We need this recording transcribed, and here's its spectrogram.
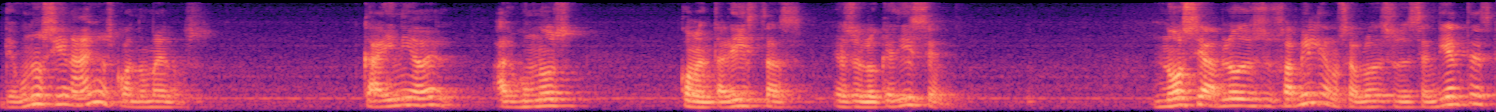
de unos 100 años, cuando menos. Caín y Abel. Algunos comentaristas, eso es lo que dicen. No se habló de su familia, no se habló de sus descendientes,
